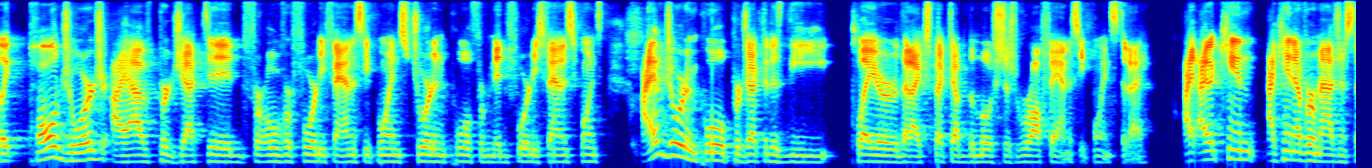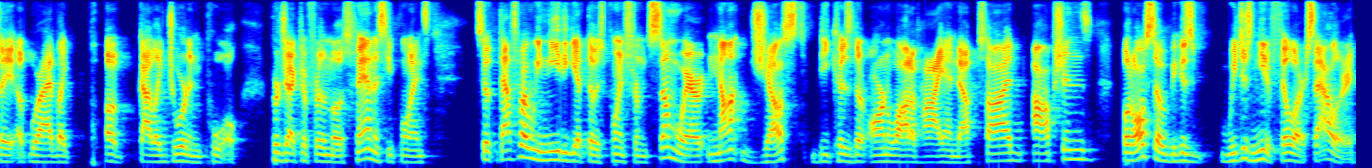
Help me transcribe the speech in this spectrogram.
like Paul George, I have projected for over 40 fantasy points, Jordan Poole for mid 40s fantasy points. I have Jordan Poole projected as the player that I expect to have the most just raw fantasy points today. I, I can't I can't ever imagine state where I'd like a guy like Jordan Poole projected for the most fantasy points. So that's why we need to get those points from somewhere, not just because there aren't a lot of high end upside options, but also because we just need to fill our salary.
